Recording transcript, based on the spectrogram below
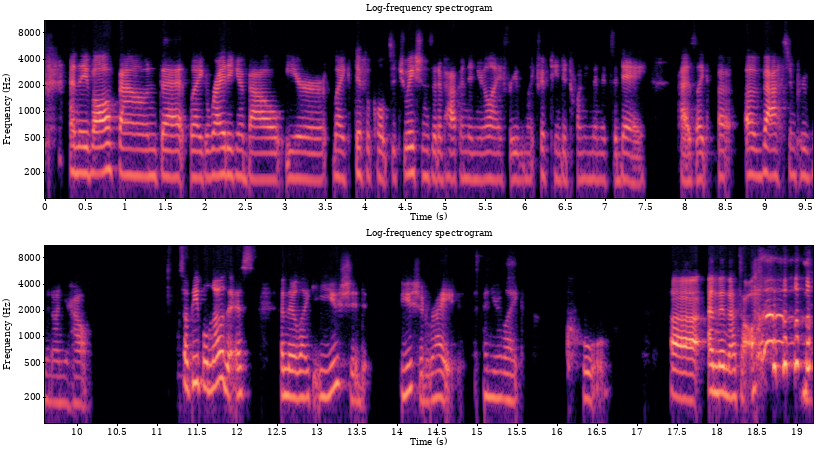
and they've all found that like writing about your like difficult situations that have happened in your life for even like 15 to 20 minutes a day has like a, a vast improvement on your health. So people know this and they're like you should you should write. And you're like cool uh, and then that's all so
